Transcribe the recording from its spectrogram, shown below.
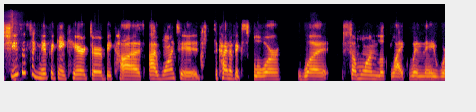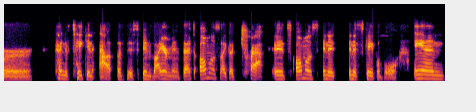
she's a significant character because I wanted to kind of explore what someone looked like when they were kind of taken out of this environment that's almost like a trap. It's almost in inescapable. And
